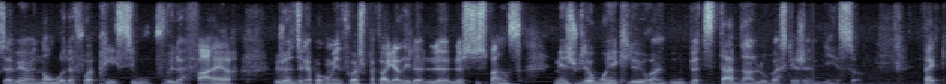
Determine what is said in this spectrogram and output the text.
Vous avez un nombre de fois précis où vous pouvez le faire. Je ne dirai pas combien de fois, je préfère garder le, le- le suspense, mais je voulais au moins inclure un- une petite table dans l'eau parce que j'aime bien ça. Fait que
